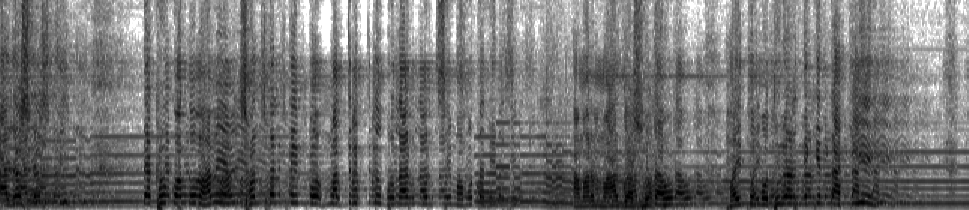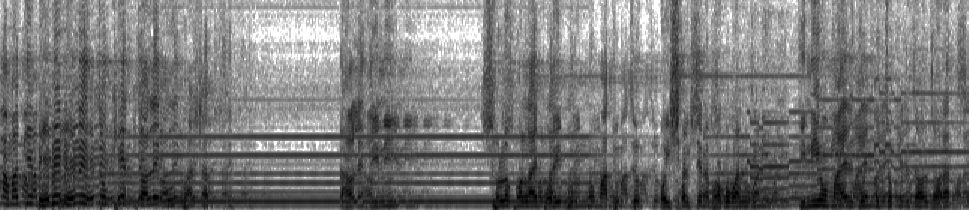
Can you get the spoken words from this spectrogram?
রাজা সেজেছি দেখো কত ভাবে আমি সন্তানকে মাতৃত্ব প্রদান করছে মমতা দিচ্ছে। আমার মা যশোদাও হয়তো মথুরার দিকে তাকিয়ে আমাকে ভেবে ভেবে চোখের জলে মুখ ভাসাচ্ছে। তাহলে যিনি ষোলো কলায় পরিপূর্ণ মাধুর্য ঐশ্বর্যের ভগবান যিনি তিনিও মায়ের জন্য চোখের জল ঝরাচ্ছে।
